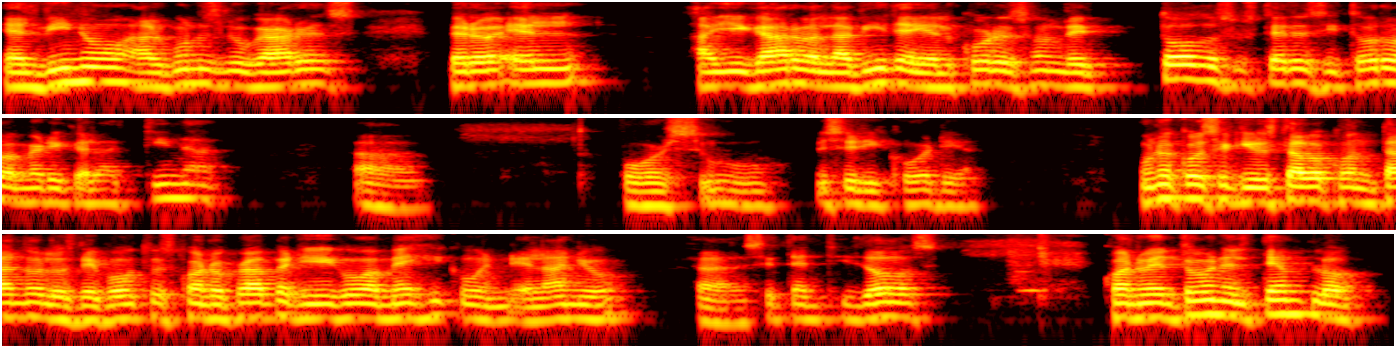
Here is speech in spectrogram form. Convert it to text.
Él vino a algunos lugares, pero él ha llegado a la vida y el corazón de todos ustedes y toda América Latina ah, por su misericordia. Una cosa que yo estaba contando a los devotos, cuando Prabhupada llegó a México en el año 72, ah, cuando entró en el templo,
